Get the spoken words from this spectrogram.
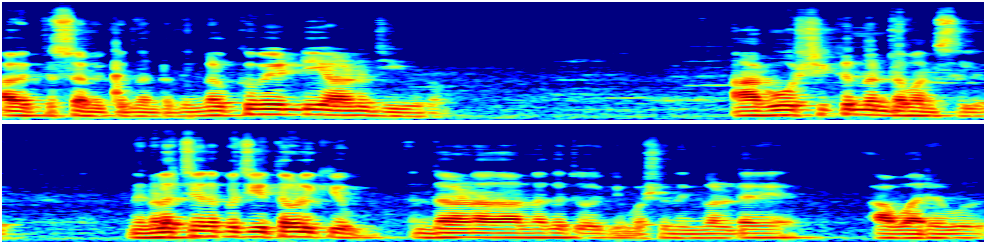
ആ വ്യക്തി ശ്രമിക്കുന്നുണ്ട്. നിങ്ങൾക്ക് വേണ്ടിയാണ് ജീവിതം. ആഘോഷിക്കുന്നുണ്ട് മനസ്സിൽ. നിങ്ങളെ ചിലപ്പോൾ ചീത്ത വിളിക്കും. എന്താണ് അതാണെന്നൊക്കെ ചോദിക്കും. പക്ഷെ നിങ്ങളുടെ ആ വരവ്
